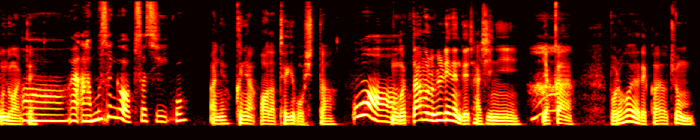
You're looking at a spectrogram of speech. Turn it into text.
운동할 때. 어, 아무 생각 없어지고. 아니요, 그냥, 와, 나 되게 멋있다. 우와. 뭔가 땀을 흘리는 내 자신이 약간, 뭐라고 해야 될까요? 좀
